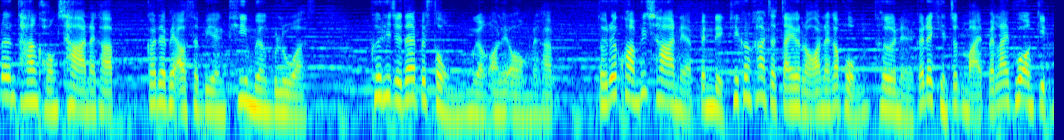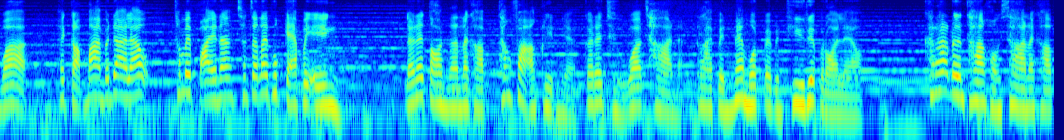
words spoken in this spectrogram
เดินทางของชาญนะครับ ก็ได้ไปเอาเสบียงที่เมืองบลัวสเพื่อที่จะได้ไปส่งเมืองออเลองนะครับแต่ด้วยความที่ชาญเนี่ยเป็นเด็กที่ค่อนข้างจะใจร้อนนะครับผมเธอเนี่ยก็ได้เขียนจดหมายไปไล่พวกอังกฤษว่าให้กลับบ้านไปได้แล้ว ถ้าไม่ไปนะ ฉันจะไล่พวกแกไปเอง และในตอนนั้นนะครับทั้งฝั่งอังกฤษเนี่ยก็ได้ถือว่าชาญกลายเป็นแม่มดไปเป็นที่เรียบร้อยแล้ว คณะเดินทางของชานะครับ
